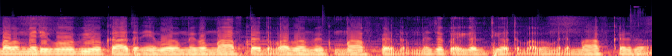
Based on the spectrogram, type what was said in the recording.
बाबा मेरी वो भी औकात नहीं है, बाबा मेरे को माफ़ कर दो, बाबा मेरे को माफ़ कर दो। मेरे से कोई गलती हो तो बाबा मुझे माफ़ कर दो।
